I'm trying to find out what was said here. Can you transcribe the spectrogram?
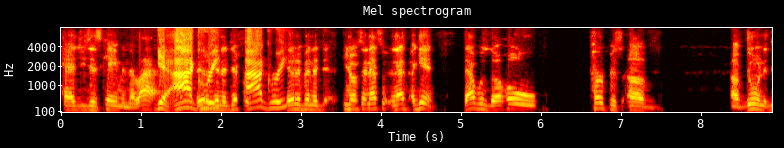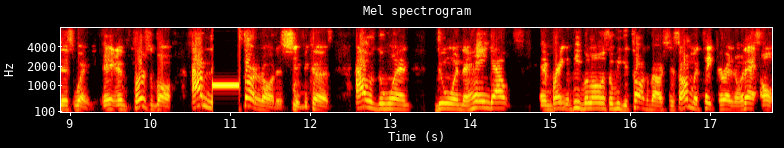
had you just came in the live. Yeah, I agree. been a different- I agree. It would have been a you know what I'm saying? That's what that's again, that was the whole purpose of of doing it this way. And, and first of all, I'm the started all this shit because I was the one doing the hangouts and bringing people on so we could talk about shit. So I'm gonna take credit on that. On,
